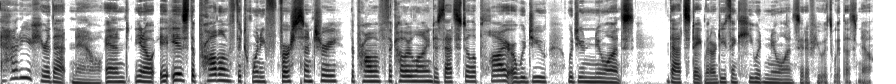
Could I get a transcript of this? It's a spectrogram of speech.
how do you hear that now? And you know, is the problem of the 21st century the problem of the color line? Does that still apply, or would you would you nuance that statement, or do you think he would nuance it if he was with us now?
